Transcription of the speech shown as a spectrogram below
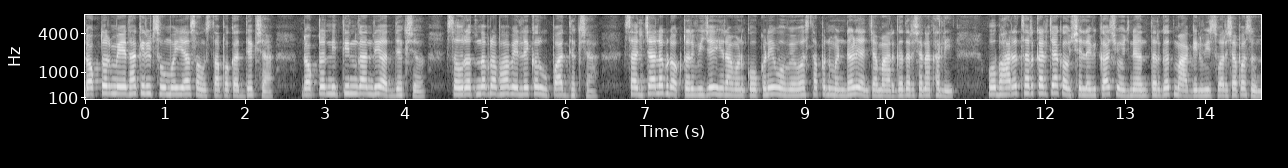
डॉक्टर मेधा किरीट सोमय्या संस्थापक अध्यक्षा डॉक्टर नितीन गांधी अध्यक्ष सौरत्नप्रभा वेलेकर उपाध्यक्षा संचालक डॉक्टर विजय हिरामण कोकणे व व्यवस्थापन मंडळ यांच्या मार्गदर्शनाखाली व भारत सरकारच्या कौशल्य विकास योजनेअंतर्गत मागील वीस वर्षापासून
